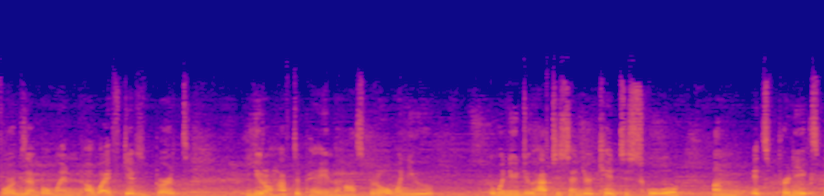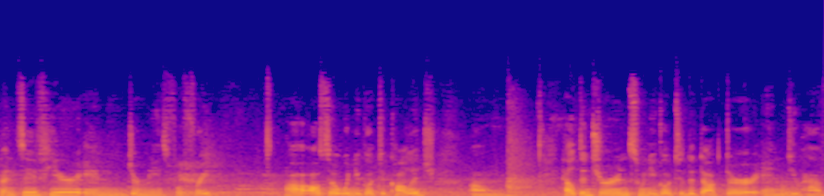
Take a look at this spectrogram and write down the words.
for example, when a wife gives birth, you don't have to pay in the hospital. When you when you do have to send your kid to school, um, it's pretty expensive here. In Germany, it's for free. Uh, also, when you go to college, um, health insurance, when you go to the doctor and you have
